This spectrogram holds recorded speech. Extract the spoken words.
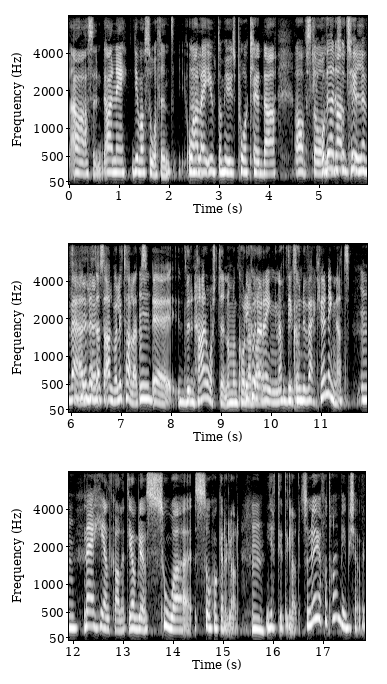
Ja, alltså, ja, nej, det var så fint. Och alla är utomhus, påklädda, avstånd, Mm. Och vi hade så tur handsprit. med vädret, alltså allvarligt talat. Eh, vid den här årstiden om man kollar Det kunde bara, ha regnat, Det liksom. kunde verkligen ha regnat. Mm. Nej, helt galet. Jag blev så, så chockad och glad. Jätte, jätteglad. Så nu har jag fått ha en baby shower.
